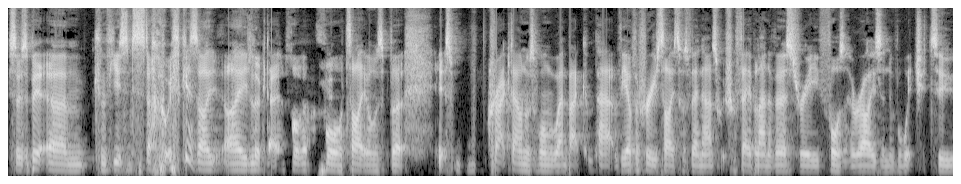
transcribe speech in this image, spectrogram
so it's a bit um, confusing to start with because I, I looked at it for four titles, but it's Crackdown was one we went back compat. The other three titles they announced, which were Fable Anniversary, Forza Horizon, and The Witcher Two,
